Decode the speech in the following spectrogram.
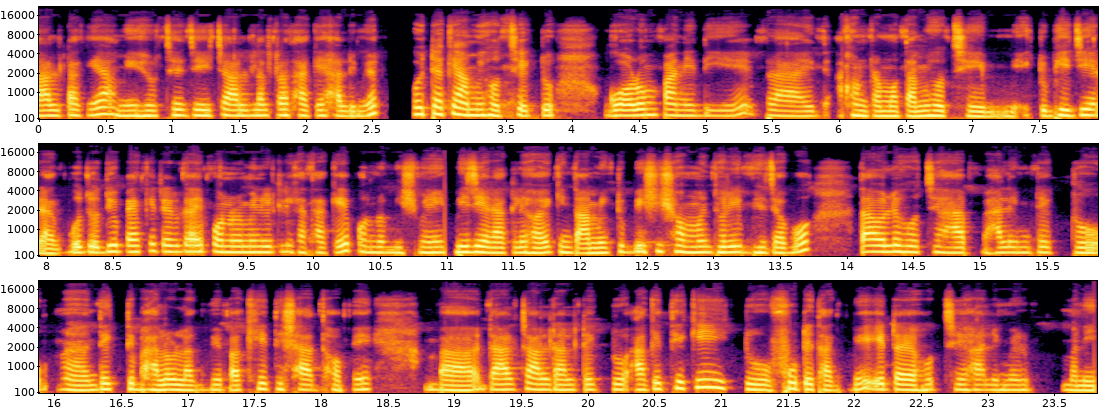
ডালটাকে আমি হচ্ছে যে চাল ডালটা থাকে হালিমের ওইটাকে আমি হচ্ছে একটু গরম পানি দিয়ে প্রায় ঘণ্টার মতো আমি হচ্ছে একটু ভিজিয়ে রাখব। যদিও প্যাকেটের গায়ে পনেরো মিনিট লেখা থাকে, পনেরো বিশ মিনিট ভিজিয়ে রাখলে হয়, কিন্তু আমি একটু বেশি সময় ধরে ভেজাবো। তাহলে হচ্ছে হালিমটা একটু দেখতে ভালো লাগবে বা খেতে স্বাদ হবে বা ডাল, চাল ডালটা একটু আগে থেকেই একটু ফুটে থাকবে। এটা হচ্ছে হালিমের মানে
